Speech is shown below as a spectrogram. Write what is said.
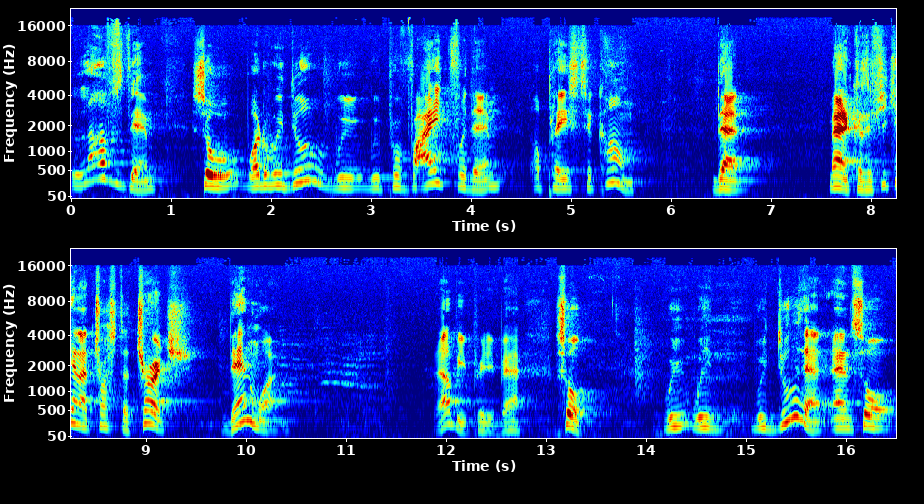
loves them. So, what do we do? We, we provide for them a place to come. That, man, because if you cannot trust the church, then what? That'll be pretty bad. So, we, we we do that. And so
